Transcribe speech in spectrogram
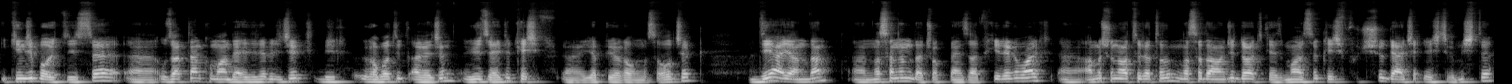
İkinci boyutu ise e, uzaktan kumanda edilebilecek bir robotik aracın yüzeyde keşif e, yapıyor olması olacak. Diğer yandan e, NASA'nın da çok benzer fikirleri var. Ama şunu hatırlatalım. NASA daha önce dört kez Mars'a keşif uçuşu gerçekleştirmişti.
